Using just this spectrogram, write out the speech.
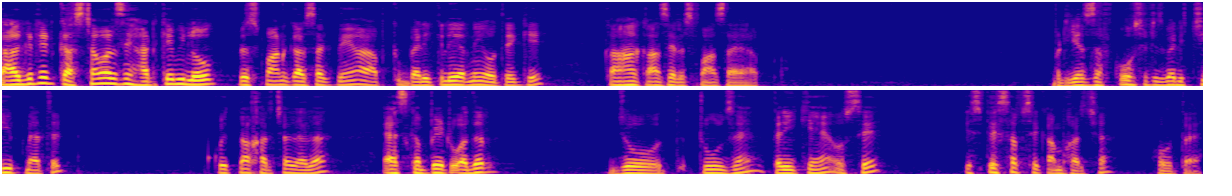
ٹارگیٹڈ کسٹمر سے ہٹ کے بھی لوگ ریسپونڈ کر سکتے ہیں آپ کو ویری کلیئر نہیں ہوتے کہ کہاں کہاں سے ریسپانس آیا آپ کو. But yes of course it is very cheap method کو اتنا خرچہ زیادہ ایز کمپیئر ٹو ادر جو ٹولس ہیں، طریقے ہیں، اس سے اس پہ سب سے کم خرچہ ہوتا ہے.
